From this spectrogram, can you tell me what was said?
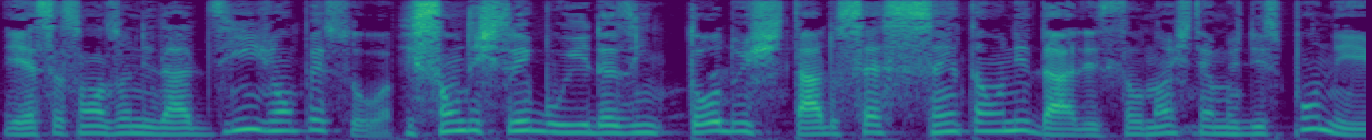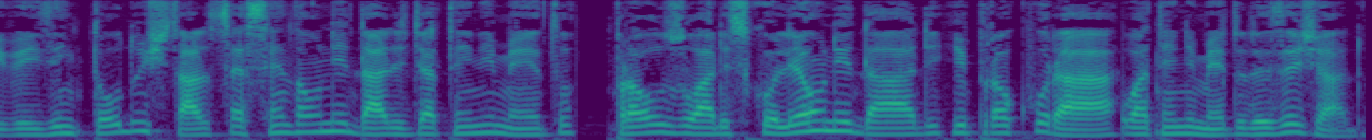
E essas são as unidades em João Pessoa. E são distribuídas em todo o estado 60 unidades. Então nós temos disponíveis em todo o estado 60 unidades de atendimento para o usuário escolher a unidade e procurar o atendimento desejado.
